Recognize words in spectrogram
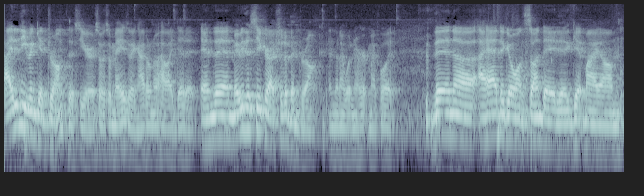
I didn't even get drunk this year, so it's amazing. I don't know how I did it. And then maybe the secret, I should have been drunk, and then I wouldn't have hurt my foot. then uh, I had to go on Sunday to get my um,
